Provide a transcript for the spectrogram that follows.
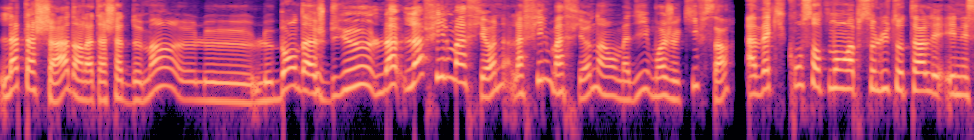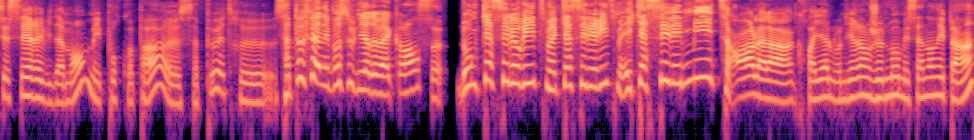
L'attachade, hein, l'attachade de main, euh, le, le bandage d'yeux, la, la filmation, la filmation, hein, on m'a dit, moi je kiffe ça. Avec consentement absolu, total et, nécessaire évidemment, mais pourquoi pas, euh, ça peut être, euh, ça peut faire des beaux souvenirs de vacances. Donc casser le rythme, casser les rythmes et casser les mythes. Oh là là, incroyable, on dirait un jeu de mots, mais ça n'en est pas un.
